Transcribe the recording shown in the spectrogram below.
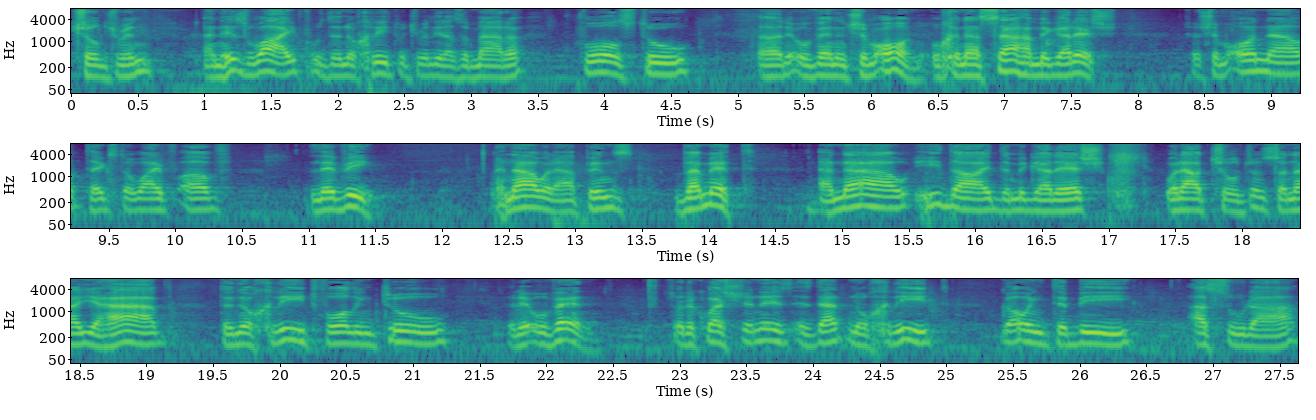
children and his wife, who's the Nuchrit, which really doesn't matter, falls to uh, Reuven and Shimon. Uchenasah megaresh. So Shimon now takes the wife of Levi. And now what happens? Vamit. And now he died, the Megaresh, without children. So now you have the Nochrit falling to Reuven. So the question is, is that Nochrit going to be Asura?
